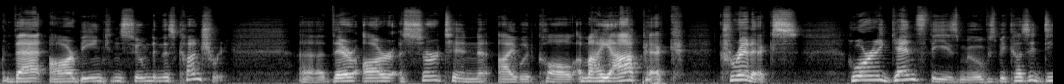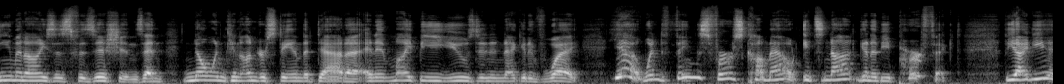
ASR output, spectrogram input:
that are being consumed in this country. Uh, there are certain, I would call, myopic critics who are against these moves because it demonizes physicians and no one can understand the data and it might be used in a negative way. Yeah, when things first come out, it's not going to be perfect. The idea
